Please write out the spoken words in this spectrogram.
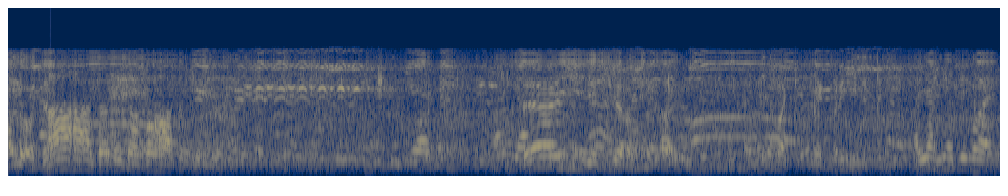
Алло, де, Ага, да, да, да, багато прийшло. де АІ? Я ще раз питаю. А як називається?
